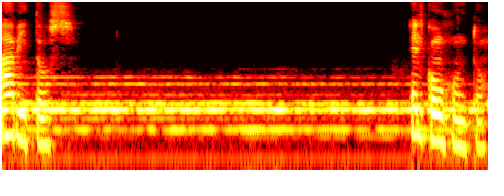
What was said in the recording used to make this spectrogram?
Hábitos. El conjunto.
